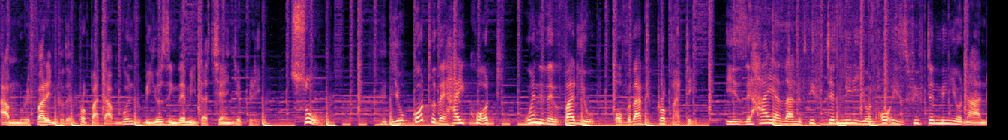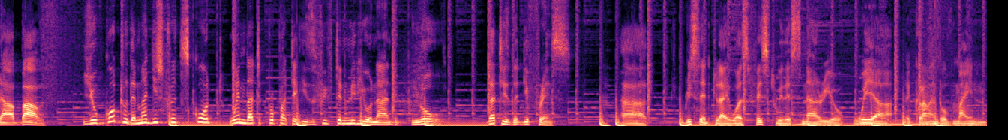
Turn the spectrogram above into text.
I'm referring to the property. I'm going to be using them interchangeably. So you go to the high court when the value of that property is higher than 15 million or is 15 million and above. You go to the magistrate's court when that property is 15 million and low. That is the difference. Uh, recently, I was faced with a scenario where a client of mine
